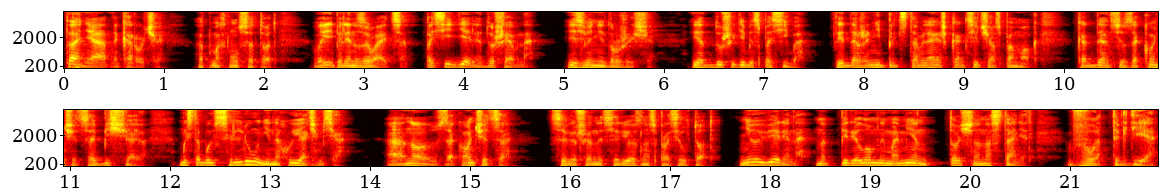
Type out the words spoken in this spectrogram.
«Понятно, короче», — отмахнулся тот. «Выпили, называется. Посидели душевно». «Извини, дружище. И от души тебе спасибо. Ты даже не представляешь, как сейчас помог. Когда все закончится, обещаю, мы с тобой в слюни нахуячимся». «А оно закончится?» — совершенно серьезно спросил тот. «Не уверен, но переломный момент точно настанет. Вот ты где!»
